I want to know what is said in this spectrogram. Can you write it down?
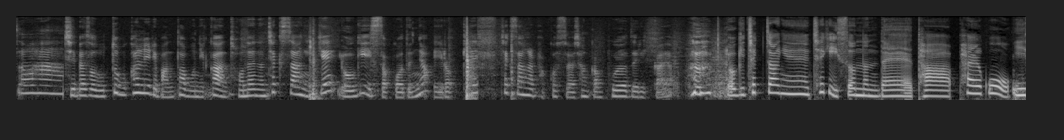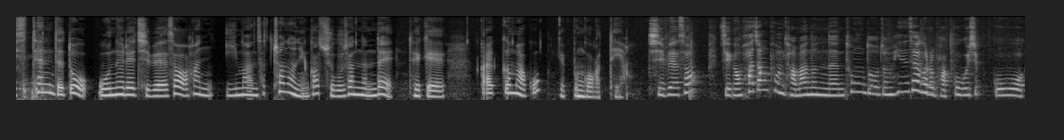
쏘하. 집에서 노트북 할 일이 많다 보니까 전에는 책상 이게 여기 있었거든요. 이렇게 책상을 바꿨어요. 잠깐 보여드릴까요? 여기 책장에 책이 있었는데 다 팔고 이 스탠드도 오늘의 집에서 한 24,000원인가 주고 샀는데 되게 깔끔하고 예쁜 것 같아요. 집에서 지금 화장품 담아놓는 통도 좀 흰색으로 바꾸고 싶고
